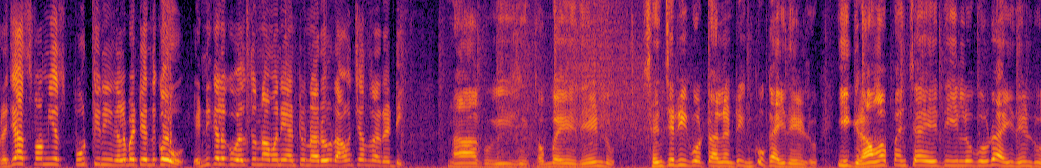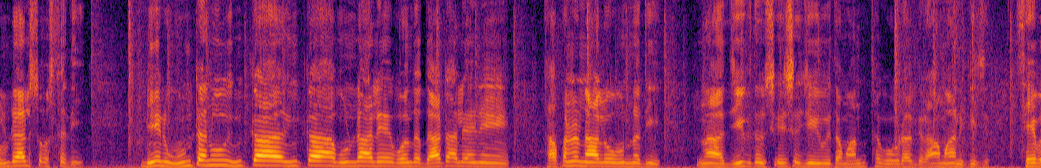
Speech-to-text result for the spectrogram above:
ప్రజాస్వామ్య స్ఫూర్తిని నిలబెట్టేందుకు ఎన్నికలకు వెళ్తున్నామని అంటున్నారు రామచంద్రారెడ్డి. నాకు ఈ తొంభై ఐదేళ్ళు సెంచరీ కొట్టాలంటే ఇంకొక ఐదేళ్ళు. ఈ గ్రామ పంచాయతీలో కూడా ఐదేళ్ళు ఉండాల్సి వస్తుంది. నేను ఉంటాను ఇంకా ఇంకా ఉండాలి వంద దాటాలి అనే తపన నాలో ఉన్నది. నా జీవితం శేష జీవితం అంతా కూడా గ్రామానికి సేవ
